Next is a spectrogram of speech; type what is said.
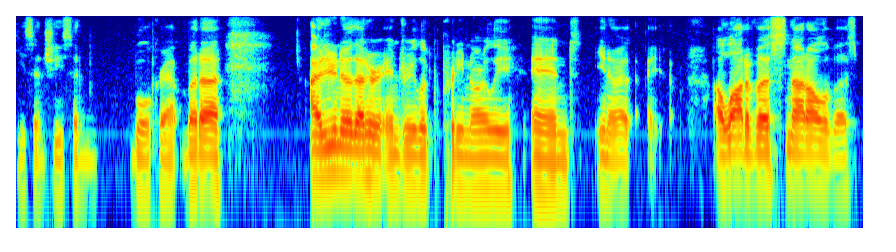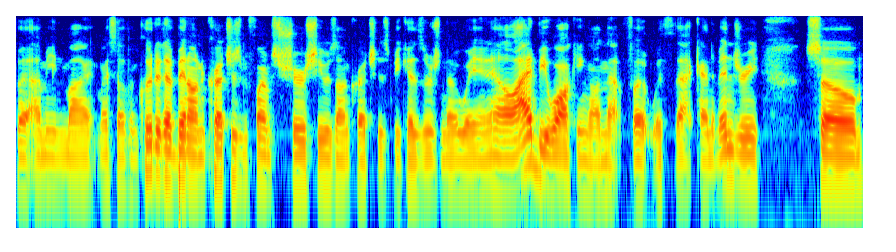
he said she said bullcrap. But uh, I do know that her injury looked pretty gnarly, and you know. I, a lot of us, not all of us, but I mean, my myself included, have been on crutches before. I'm sure she was on crutches because there's no way in hell I'd be walking on that foot with that kind of injury. So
